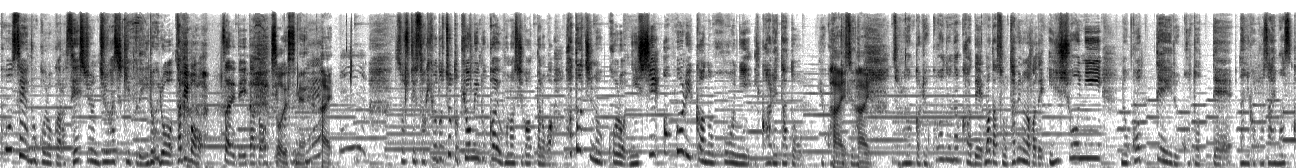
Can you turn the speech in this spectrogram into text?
高生の頃から青春18切符でいろいろ旅も されていたと、ね、そうですね。はい。そして先ほどちょっと興味深いお話があったのが二十歳の頃西アフリカの方に行かれたということですよね、はいはい、そのなんか旅行の中でまだその旅の中で印象に残っていることって何かございますか？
